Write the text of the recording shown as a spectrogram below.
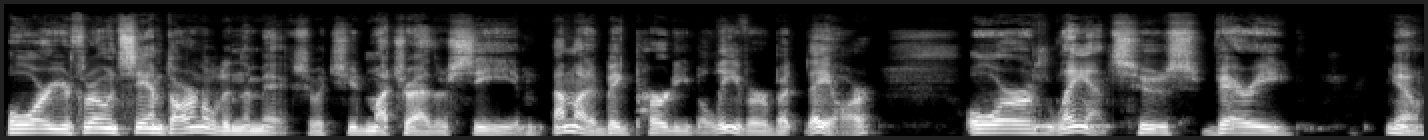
Or you're throwing Sam Darnold in the mix, which you'd much rather see. I'm not a big Purdy believer, but they are. Or Lance, who's very you know,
